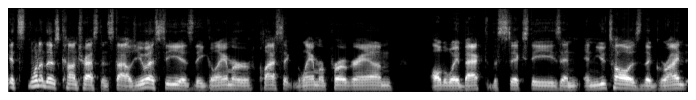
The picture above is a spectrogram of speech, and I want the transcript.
it's one of those contrasting styles. USC is the glamour, classic glamour program all the way back to the 60s and and Utah is the grind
